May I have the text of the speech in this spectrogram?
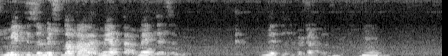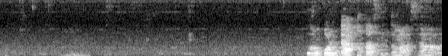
मेथीचं बी सुद्धा टाकाय मेथा मेथ्याचं बी मेथीचं बी टाकायचं. कोण कोण टाकत असेल तर मला सांगा.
